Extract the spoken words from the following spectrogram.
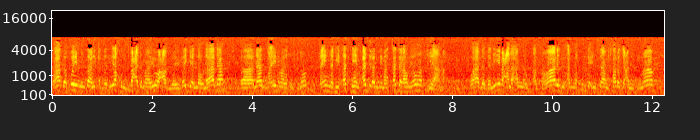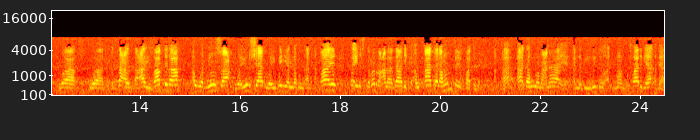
فهذا فهم من ذلك الذي يخرج بعد ما يوعظ ويبين له هذا فلازم اينما تقتلون فإن في قتلهم اجرا لمن قتلهم يوم القيامة. وهذا دليل على أن الخوارج وأن كل إنسان خرج عن الإمام. وادعى دعاوي باطله أول ينصح ويرشد ويبين له الحقائق فإن استمر على ذلك أو قاتلهم فيقاتلون هذا هو معناه الذي يريده الإمام البخاري بهذا.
